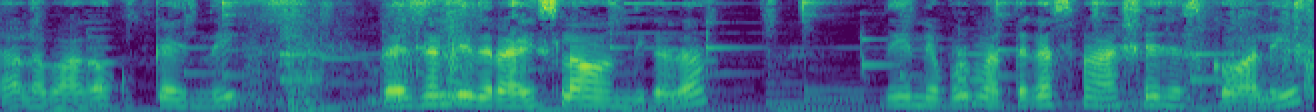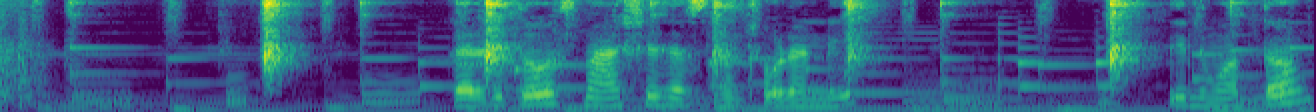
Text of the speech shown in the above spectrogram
చాలా బాగా కుక్ అయింది. ప్రజెంట్ ఇది రైస్లా ఉంది కదా? దీన్ని ఇప్పుడు మెత్తగా స్మాష్ చేసేసుకోవాలి. గరిటితో స్మాష్ చేసేస్తున్నాను చూడండి. దీన్ని మొత్తం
